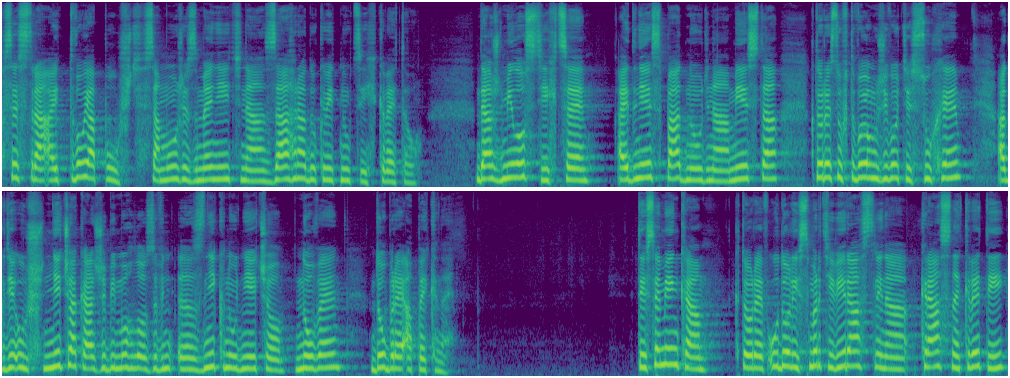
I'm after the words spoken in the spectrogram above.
sestra, aj tvoja púšť sa môže zmeniť na záhradu kvitnúcich kvetov. Dážď milosti chce aj dnes padnúť na miesta, ktoré sú v tvojom živote suché a kde už nečakáš, že by mohlo vzniknúť niečo nové, dobré a pekné. Tie semienka, ktoré v údolí smrti vyrástli na krásne kvety,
